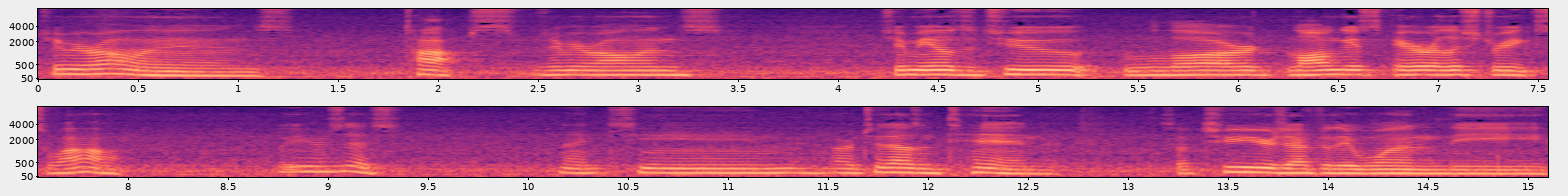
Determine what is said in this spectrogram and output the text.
Jimmy Rollins. Topps. Jimmy Rollins. Jimmy owns the two large, longest errorless streaks. Wow. What year is this? 19 or 2010. So two years after they won the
